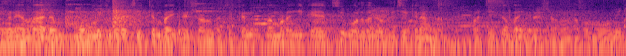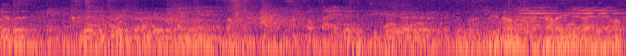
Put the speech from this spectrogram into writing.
അങ്ങനെ എന്തായാലും മോമിക്ക് ഇവിടെ ചിക്കൻ ഭയങ്കര ഇഷ്ടമാണ്. ചിക്കൻ നമ്മുടെ ഈ കെ എഫ് സി പോലെ തന്നെ ഒരു ചിക്കനാണ്. അപ്പോൾ ചിക്കൻ ഭയങ്കര ഇഷ്ടമാണ്. അപ്പോൾ മോമിക്ക് അത് മേടിച്ച് കൊടുക്കാൻ വേണ്ടി ഇവിടെ വന്നതാണ് കേട്ടോ. ചിക്കനും കാര്യങ്ങളും എടുക്കുന്ന ഇതാണ് അവിടെ കടയും കാര്യങ്ങളും.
